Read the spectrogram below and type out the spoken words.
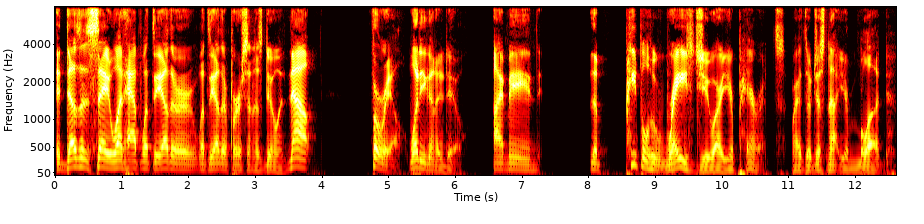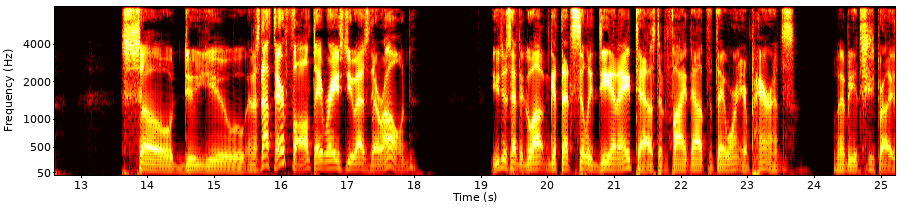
It doesn't say what hap- what the other what the other person is doing. Now, for real, what are you going to do? I mean, the people who raised you are your parents, right? They're just not your blood. So, do you and it's not their fault. They raised you as their own. You just had to go out and get that silly DNA test and find out that they weren't your parents. Maybe she's probably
